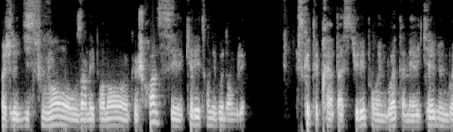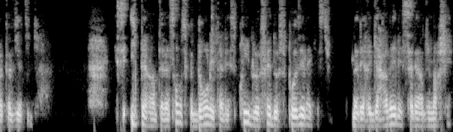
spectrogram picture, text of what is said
Moi, je le dis souvent aux indépendants que je croise, c'est quel est ton niveau d'anglais? Est-ce que tu es prêt à postuler pour une boîte américaine ou une boîte asiatique? Et c'est hyper intéressant parce que dans l'état d'esprit, le fait de se poser la question, d'aller regarder les salaires du marché,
